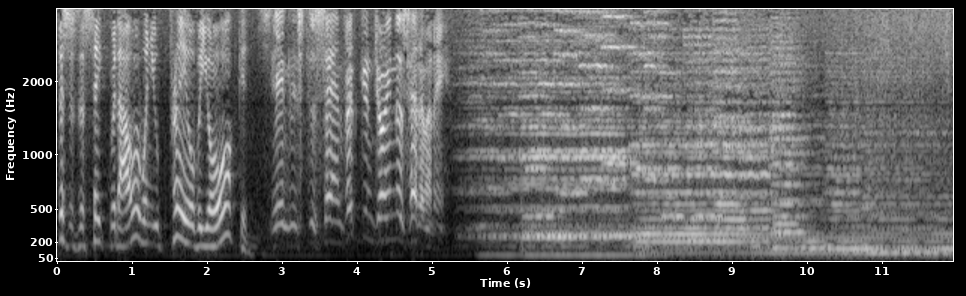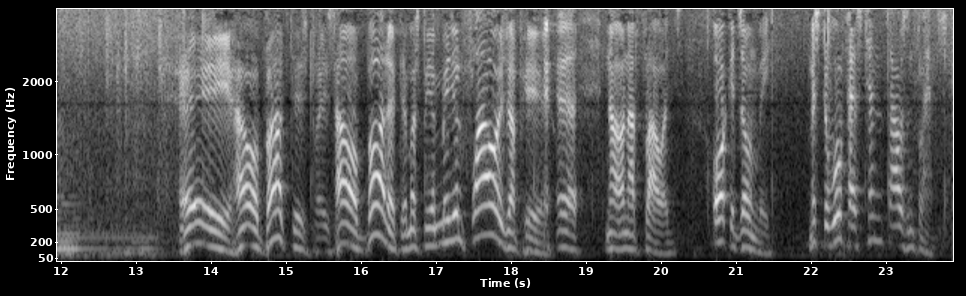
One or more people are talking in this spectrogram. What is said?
This is the sacred hour when you pray over your orchids. And Mr. Sanford can join the ceremony. Hey, how about this place? How about it? There must be a million flowers up here. No, not flowers. Orchids only. Mr. Wolfe has 10,000 plants.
